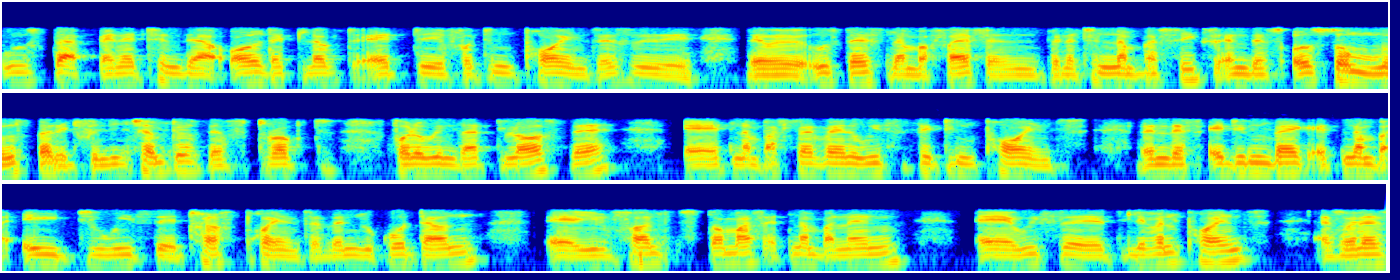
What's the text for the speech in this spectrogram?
Ulster, Benetton. They are all deadlocked at uh, 14 points. As, uh, they were Ulster is number five and Benetton number six, and there's also Munster, the defending champions. They've dropped following that loss there at number seven with 13 points. Then there's Edinburgh at number eight with uh, 12 points, and then you go down, uh, you find Stormers at number nine uh, with uh, 11 points, as well as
